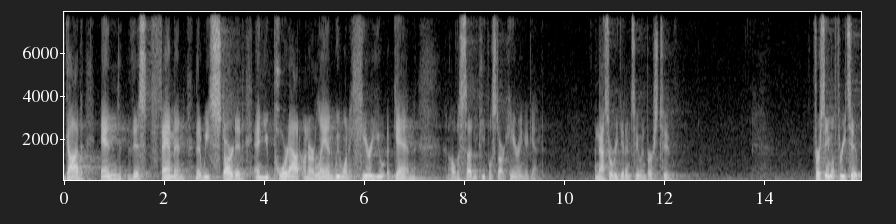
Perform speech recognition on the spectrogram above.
God, end this famine that we started and you poured out on our land. We want to hear you again. And all of a sudden, people start hearing again. And that's where we get into in verse 2. 1 Samuel 3 2.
